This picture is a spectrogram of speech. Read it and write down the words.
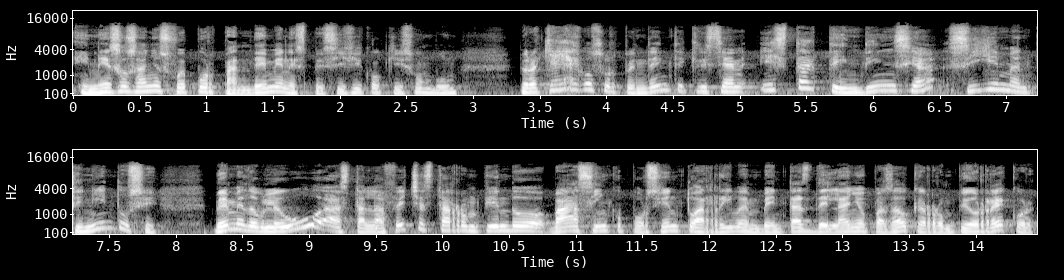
En esos años fue por pandemia en específico que hizo un boom. Pero aquí hay algo sorprendente, Cristian. Esta tendencia sigue manteniéndose. BMW hasta la fecha está rompiendo, va a 5% arriba en ventas del año pasado que rompió récord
